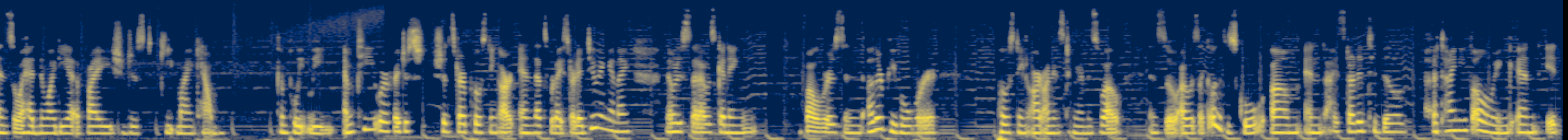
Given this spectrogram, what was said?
And so I had no idea if I should just keep my account completely empty or if I just should start posting art. And that's what I started doing. And I noticed that I was getting followers and other people were posting art on Instagram as well. And so I was like oh this is cool. Um, and I started to build a tiny following. And it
